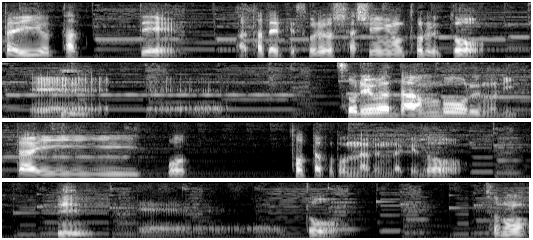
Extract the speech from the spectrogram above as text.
体を立って、あ立ててそれを写真を撮ると、えーうんえーそれは段ボールの立体を撮ったことになるんだけど、うん。えー、と、その、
